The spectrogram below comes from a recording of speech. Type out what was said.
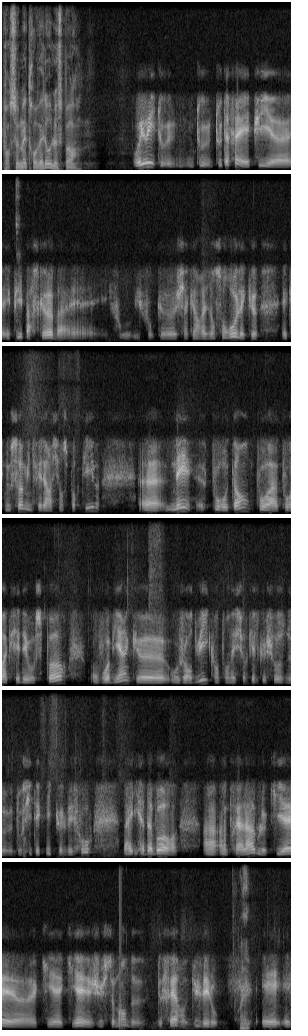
pour se mettre au vélo, le sport. Oui, oui, tout, tout, à fait. Et puis, et puis parce que bah, il faut que chacun reste dans son rôle et que, et que nous sommes une fédération sportive. Euh, mais pour autant, pour, pour accéder au sport, on voit bien que aujourd'hui, quand on est sur quelque chose d'aussi technique que le vélo, bah, il y a d'abord un, préalable qui est, euh, qui est, qui est justement de, de faire du vélo. Et, et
